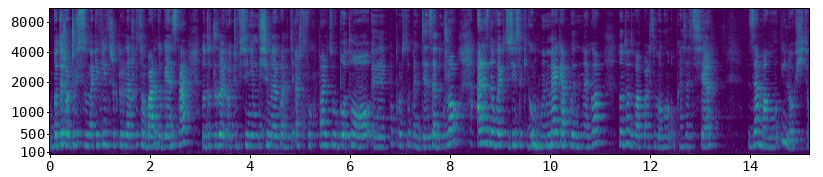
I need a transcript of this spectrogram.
Bo też oczywiście są takie filtry, które na przykład są bardzo gęste, no to tutaj oczywiście nie musimy nakładać aż dwóch palców, bo to y, po prostu będzie za dużo, ale znowu jak coś jest takiego mega płynnego, no to dwa palce mogą okazać się za małą ilością.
